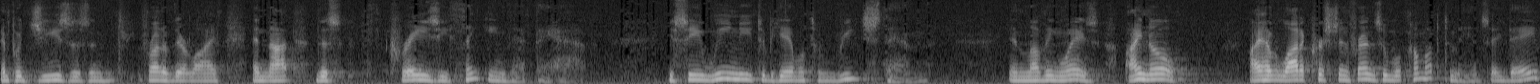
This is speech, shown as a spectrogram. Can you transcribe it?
and put Jesus in front of their life and not this crazy thinking that they have? You see, we need to be able to reach them in loving ways. I know I have a lot of Christian friends who will come up to me and say, Dave,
